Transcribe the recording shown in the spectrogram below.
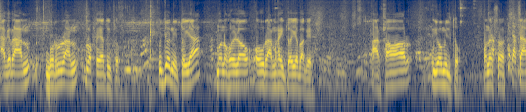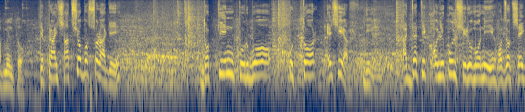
আগে রান গরুর রান লফাইয়া তুইতো বুঝছ নি? তৈয়া মনে করিল ও রান খাইতো ইয়া বাগে। আর পাওয়ার ইয়েও মিলতো। অনেক সময় চাপ মিলতো। যে প্রায় সাতশো বছর আগে দক্ষিণ পূর্ব উত্তর এশিয়ার আধ্যাত্মিক অলিকুল শিরোমণি হজরত শেখ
